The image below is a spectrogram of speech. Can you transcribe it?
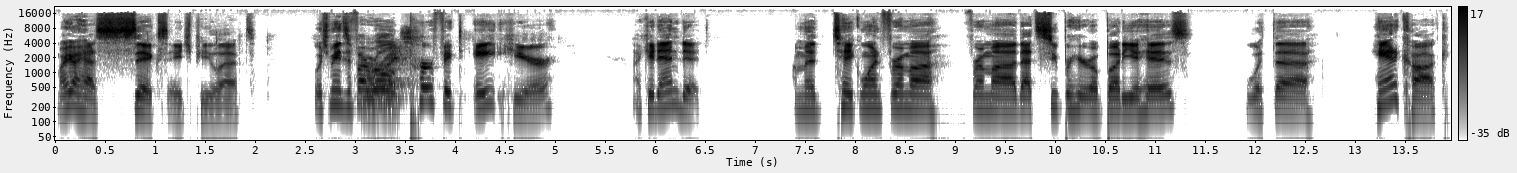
My guy has six HP left, which means if I All roll right. a perfect eight here, I could end it. I'm gonna take one from uh from uh that superhero buddy of his with the Hancock,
